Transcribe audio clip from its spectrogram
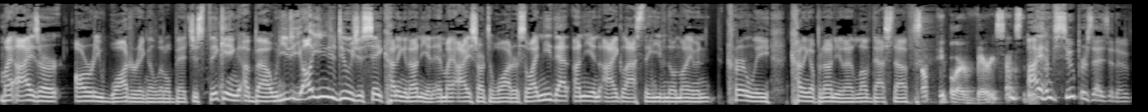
my eyes are already watering a little bit. Just thinking about when you all you need to do is just say cutting an onion and my eyes start to water. So i need that onion eyeglass thing even though i'm not even currently cutting up an onion. I love that stuff. Some people are very sensitive. I am super sensitive.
